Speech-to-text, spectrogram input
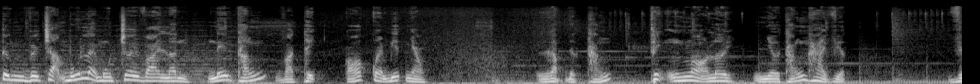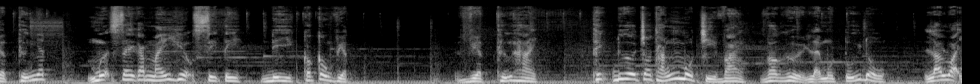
từng về trạm 401 chơi vài lần nên Thắng và Thịnh có quen biết nhau. Gặp được Thắng, Thịnh ngỏ lời nhờ Thắng hai việc. Việc thứ nhất, mượn xe gắn máy hiệu City đi có công việc Việc thứ hai, Thịnh đưa cho Thắng một chỉ vàng và gửi lại một túi đồ là loại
